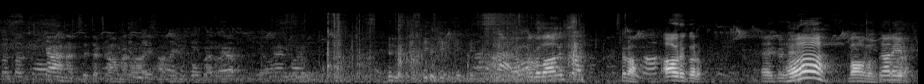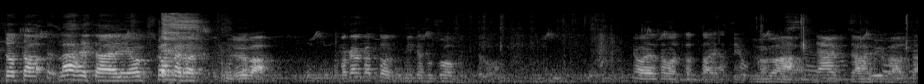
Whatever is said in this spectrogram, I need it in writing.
Tota, käännät sitä kameraa ihan himpun verran. Ja... Onko valmista? Hyvä. Aurinko. Ei kyllä. Ah! Valvonta. No niin, tota, lähdetään, eli onks kamerat? Hyvä. Mä käyn kattoo, mikä sun suosittelu on. Joo, ja sä voit ottaa ihan tiukkaa. Hyvä, näyttää hyvältä.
